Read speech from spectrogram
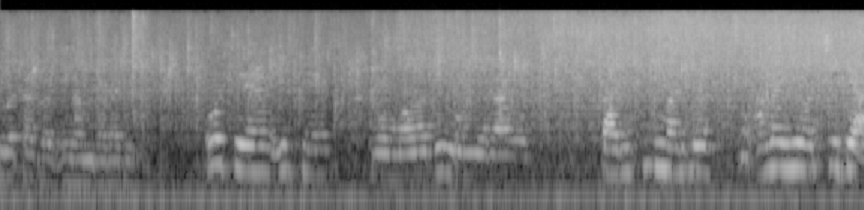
и вот так вот нам говорит. Вот эти ну, молодые умирают, старики мои, ну, она имела себя,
